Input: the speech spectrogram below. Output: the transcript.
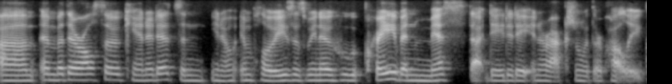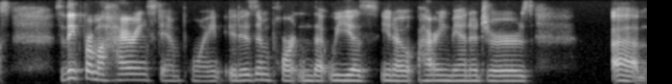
um, and but there are also candidates and you know employees, as we know, who crave and miss that day-to-day interaction with their colleagues. So I think from a hiring standpoint, it is important that we, as you know, hiring managers, um,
